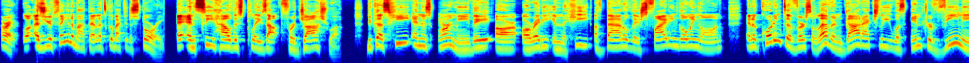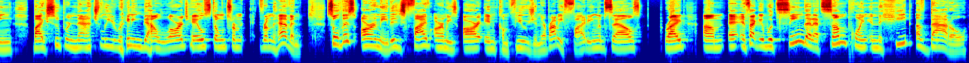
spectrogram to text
All right, well, as you're thinking about that, let's go back to the story and see how this plays out for Joshua. Because he and his army, they are already in the heat of battle. There's fighting going on. And according to verse 11, God actually was intervening by supernaturally raining down large hailstones from, from heaven. So this army, these five armies are in confusion. They're probably fighting themselves right? Um, in fact, it would seem that at some point in the heat of battle,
